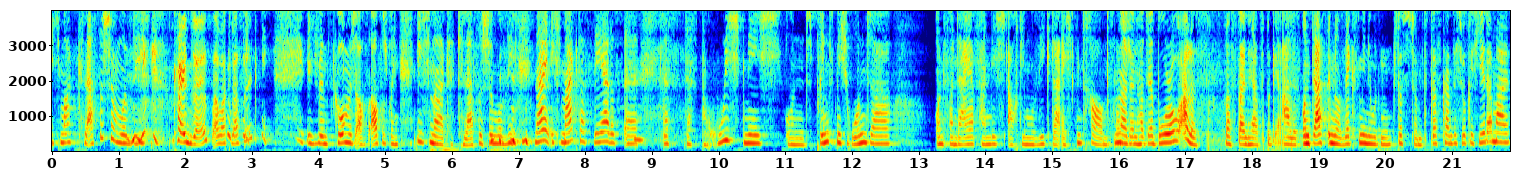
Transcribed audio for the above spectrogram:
Ich mag klassische Musik. Kein Jazz, aber Klassik. Ich find's komisch, auch es auszusprechen. Ich mag klassische Musik. Nein, ich mag das sehr. Das, äh, das, das beruhigt mich und bringt mich runter. Und von daher fand ich auch die Musik da echt ein Traum. Na, schön. dann hat der Burrow alles, was dein Herz begehrt. alles. Und das in nur sechs Minuten. Das stimmt. Das kann sich wirklich jeder mal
